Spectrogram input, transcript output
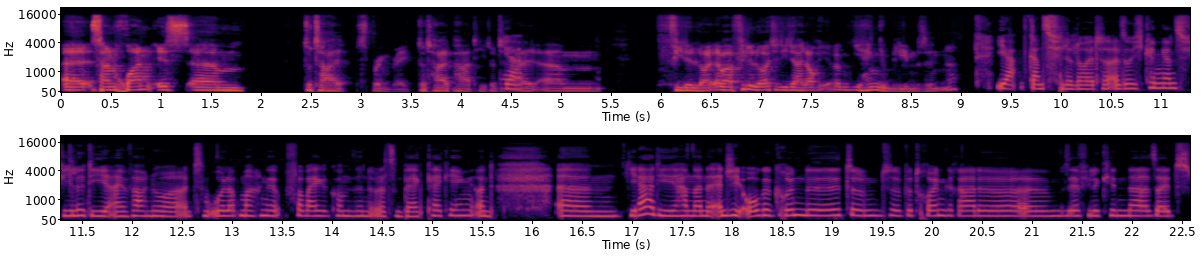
äh, San Juan ist ähm, total Spring Break, total Party, total ähm, viele Leute, aber viele Leute, die da halt auch irgendwie hängen geblieben sind, ne? Ja, ganz viele Leute. Also ich kenne ganz viele, die einfach nur zum Urlaub machen ge- vorbeigekommen sind oder zum Backpacking und ähm, ja, die haben dann eine NGO gegründet und äh, betreuen gerade ähm, sehr viele Kinder seit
